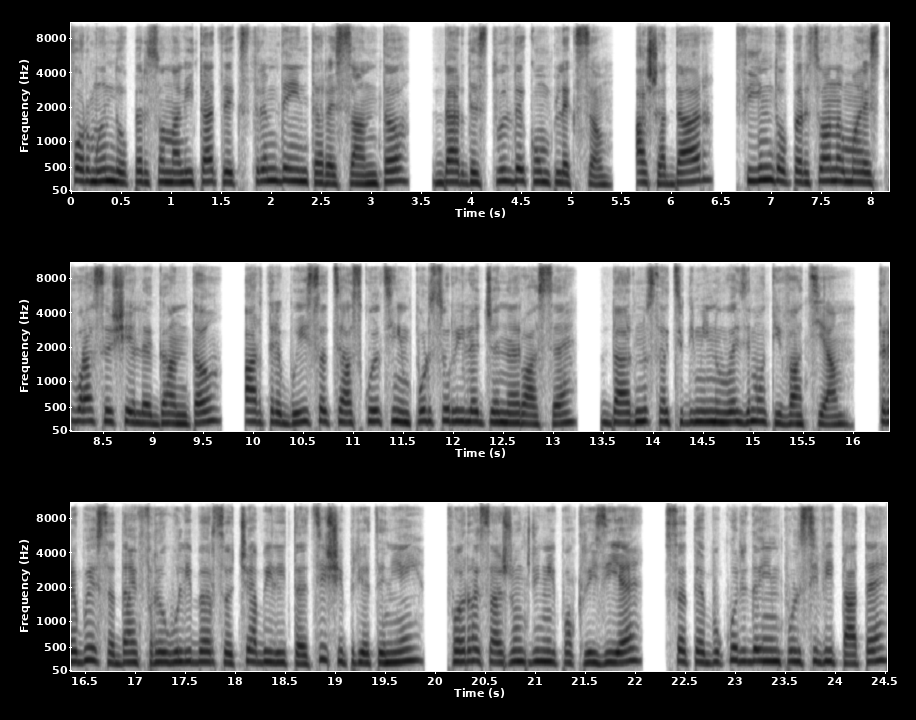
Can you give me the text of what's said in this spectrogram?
formând o personalitate extrem de interesantă, dar destul de complexă. Așadar, fiind o persoană maestuoasă și elegantă, ar trebui să-ți asculți impulsurile generoase, dar nu să-ți diminuezi motivația. Trebuie să dai frâul liber sociabilității și prieteniei, fără să ajungi în ipocrizie, să te bucuri de impulsivitate,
